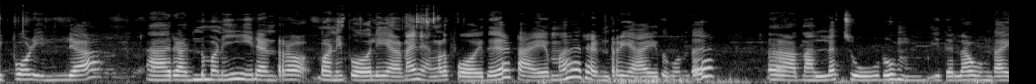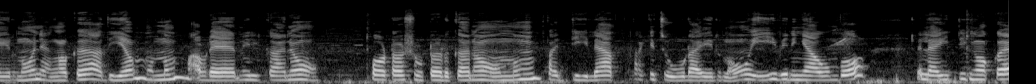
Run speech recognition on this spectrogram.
ഇപ്പോഴില്ല. രണ്ട് മണി രണ്ടര മണി പോലെയാണ് ഞങ്ങൾ പോയത്. ടൈം രണ്ടര ആയതുകൊണ്ട് നല്ല ചൂടും ഇതെല്ലാം ഉണ്ടായിരുന്നു. ഞങ്ങൾക്ക് അധികം ഒന്നും അവിടെ നിൽക്കാനോ ഫോട്ടോഷൂട്ട് എടുക്കാനോ ഒന്നും പറ്റിയില്ല. അത്രയ്ക്ക് ചൂടായിരുന്നു. ഈവനിങ് ആകുമ്പോൾ ലൈറ്റിങ്ങൊക്കെ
